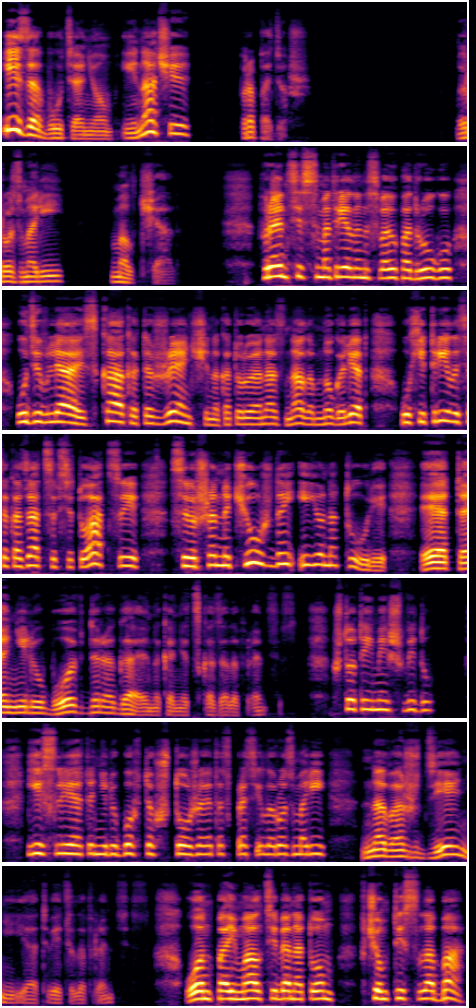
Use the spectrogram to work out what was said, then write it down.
и забудь о нем, иначе пропадешь. Розмари молчала. Фрэнсис смотрела на свою подругу, удивляясь, как эта женщина, которую она знала много лет, ухитрилась оказаться в ситуации, совершенно чуждой ее натуре. — Это не любовь, дорогая, — наконец сказала Фрэнсис. — Что ты имеешь в виду? Если это не любовь, то что же это? — спросила Розмари. — Наваждение, — ответила Фрэнсис. — Он поймал тебя на том, в чем ты слаба.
